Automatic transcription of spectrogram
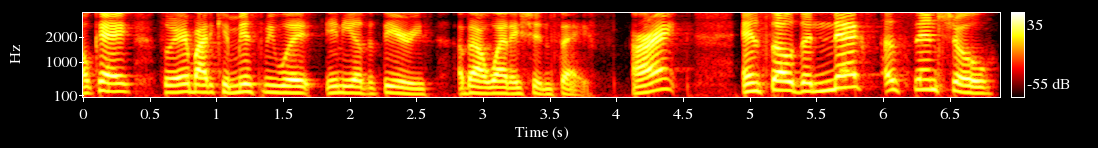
okay? So everybody can miss me with any other theories about why they shouldn't save all right and so the next essential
